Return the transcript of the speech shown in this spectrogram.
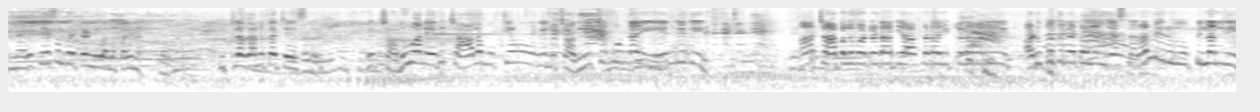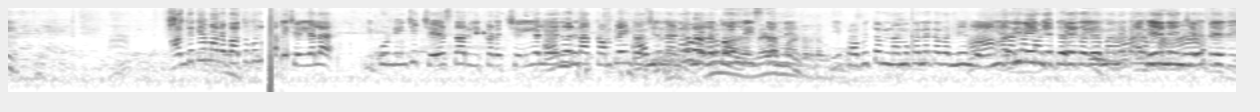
ఉన్నారు కేసులు పెట్టండి వాళ్ళ పైన. ఇట్లా కనుక చేస్తే. ఇది చదువు అనేది చాలా ముఖ్యం వీళ్ళు చదివించకుండా ఏంది ఇది? ఆ, చేపలు పట్టడానికి అక్కడ ఇక్కడ అని అడుగు తినేటోళ్ళని చేస్తారా మీరు పిల్లల్ని? అందుకే మన బతుకులు చెయ్యలే. ఇప్పుడు నుంచి చేస్తారు. ఇక్కడ చెయ్యలేదు అని నాకు కంప్లైంట్ వచ్చిందంటే వాళ్ళతో నేను. ఈ ప్రభుత్వం నమ్ముకునే కదా మేము. అది నేను చెప్పేది. అదే నేను చెప్పేది.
